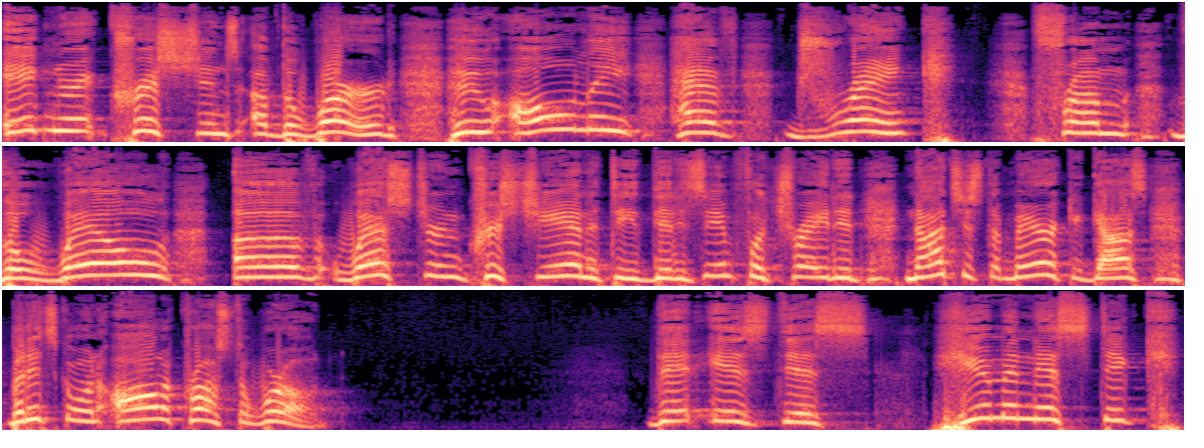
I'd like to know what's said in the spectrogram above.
ignorant Christians of the word who only have drank from the well of Western Christianity that is infiltrated not just America, guys, but it's going all across the world. That is this humanistic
